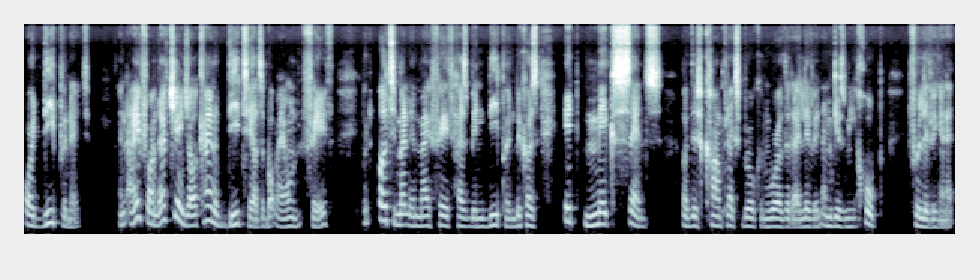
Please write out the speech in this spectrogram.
or deepen it. And I found I've changed all kind of details about my own faith, but ultimately my faith has been deepened because it makes sense of this complex, broken world that I live in and gives me hope for living in it.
